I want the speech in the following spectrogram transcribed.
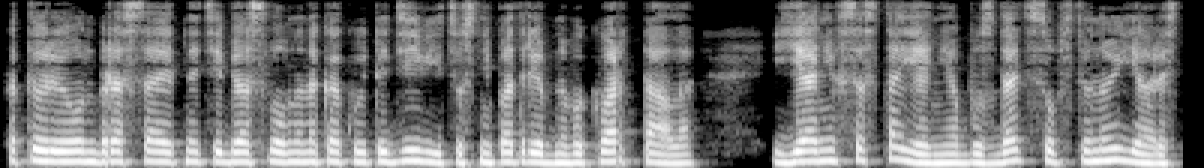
которые он бросает на тебя словно на какую-то девицу с непотребного квартала. Я не в состоянии обуздать собственную ярость.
